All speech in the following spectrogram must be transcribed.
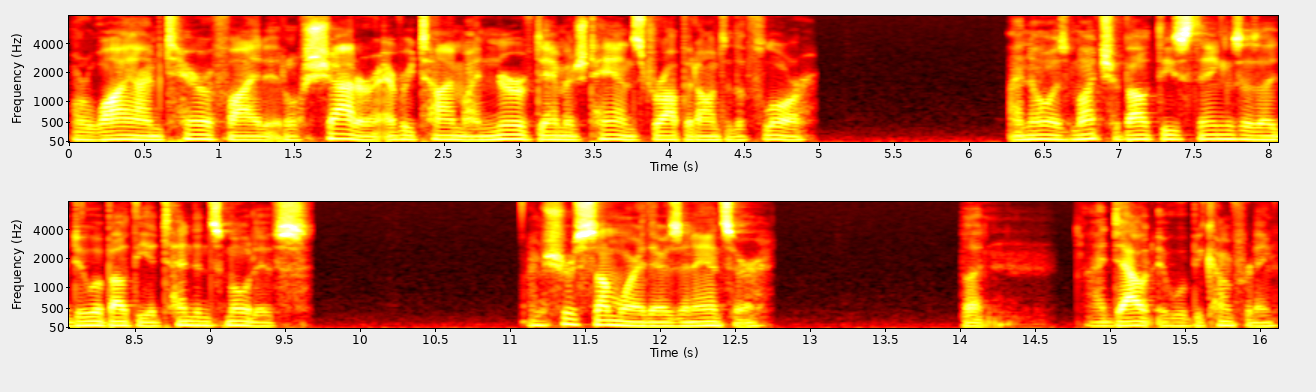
or why I'm terrified it'll shatter every time my nerve damaged hands drop it onto the floor. I know as much about these things as I do about the attendant's motives. I'm sure somewhere there's an answer but I doubt it would be comforting.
